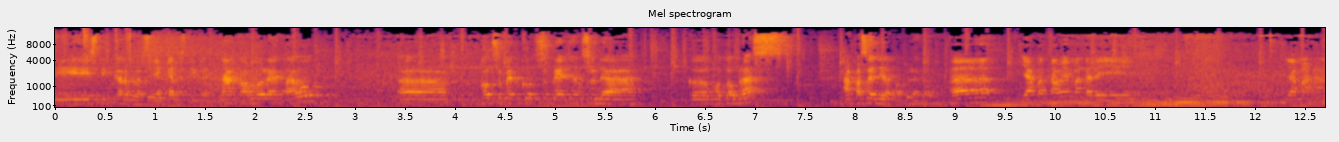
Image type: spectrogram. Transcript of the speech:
di stiker berarti ya? Stiker, stiker. Nah, kalau boleh tahu eh, konsumen-konsumen yang sudah ke Motoblas apa saja kalau boleh tahu? Eh, yang pertama memang dari Yamaha.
